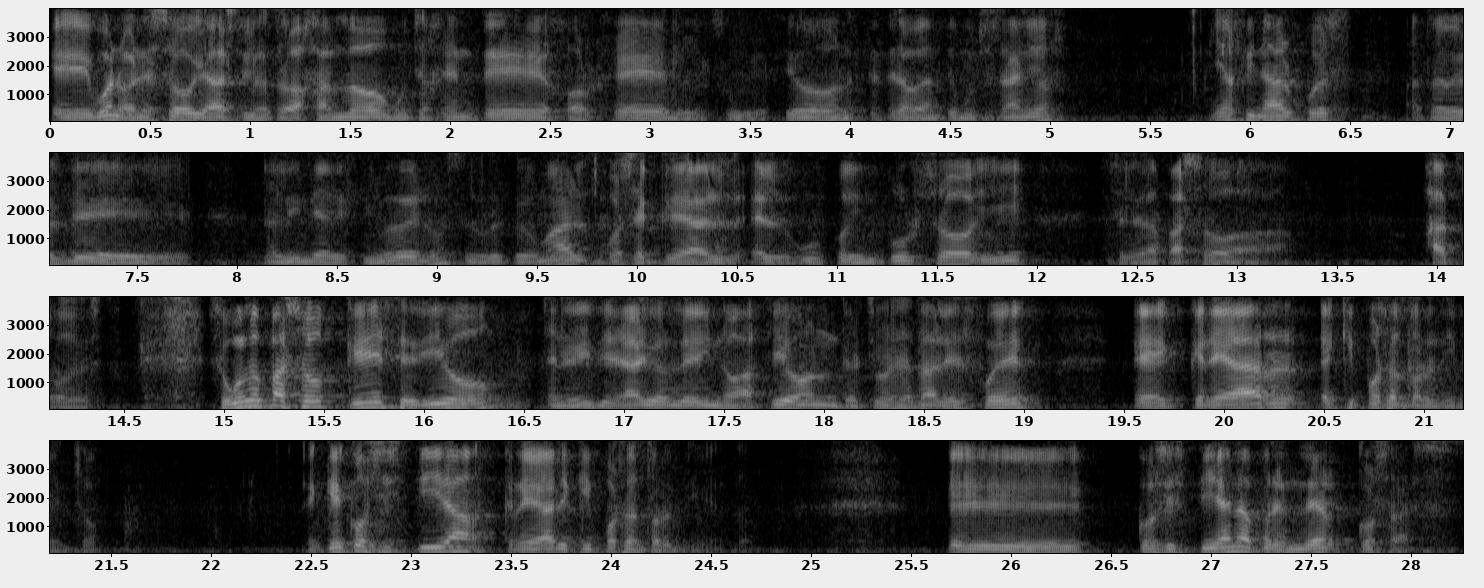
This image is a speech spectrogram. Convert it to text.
Eh, bueno, en eso ya estuvimos trabajando mucha gente, Jorge, su dirección, etcétera, durante muchos años. Y al final, pues, a través de la línea 19, ¿no? si no recuerdo mal, pues se crea el, grupo de impulso y se le da paso a, todo esto. Segundo paso que se dio en el itinerario de innovación de archivos estatales fue eh, crear equipos de alto rendimiento. ¿En qué consistía crear equipos de alto rendimiento? Eh, consistía en aprender cosas,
